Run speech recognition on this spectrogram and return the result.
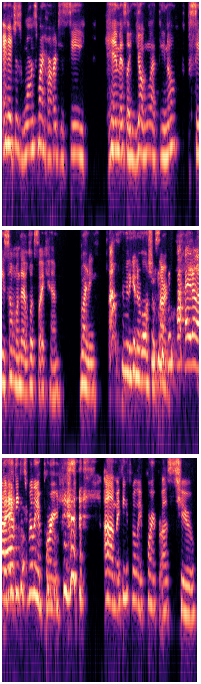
and it just warms my heart to see him as a young Latino see someone that looks like him running. Oh, I'm gonna get emotional. Sorry, I but I think it's really important. um, I think it's really important for us to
